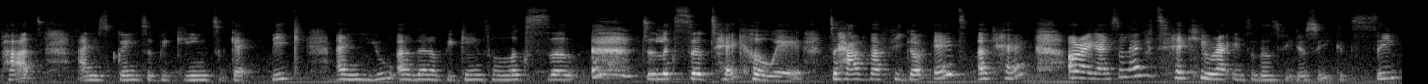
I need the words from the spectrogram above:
part and it's going to begin to get big and you are gonna begin to look so to look so takeaway to have that figure eight okay? All right guys so let me take you right into this video so you can see.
